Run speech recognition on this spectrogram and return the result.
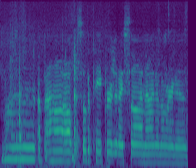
What about this other paper that I saw? Now I don't know where it is.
